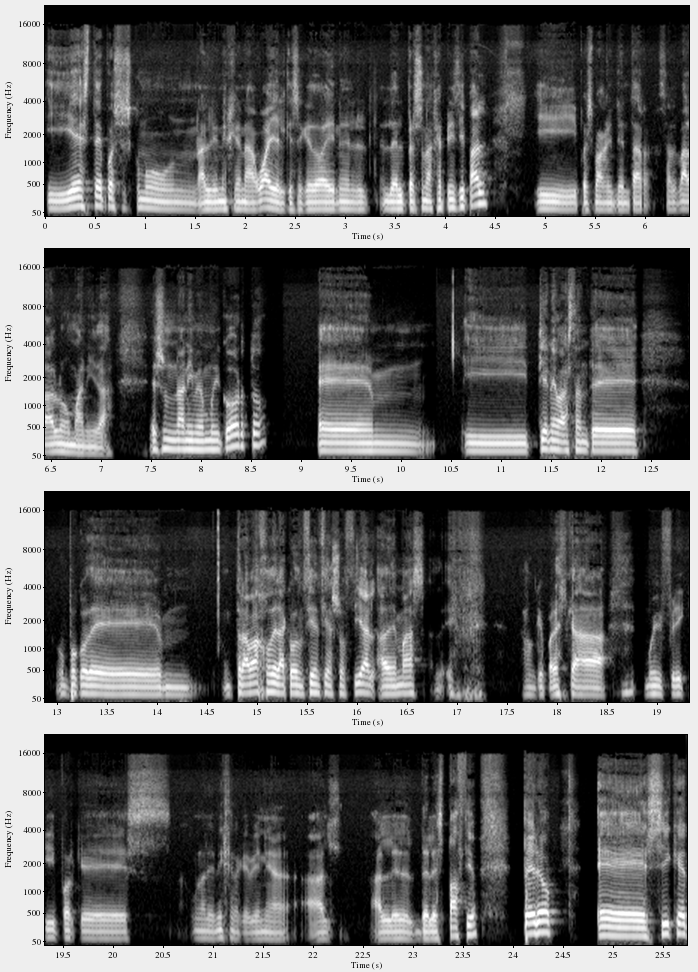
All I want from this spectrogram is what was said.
Y este, pues es como un alienígena guay, el que se quedó ahí en el, el del personaje principal, y pues van a intentar salvar a la humanidad. Es un anime muy corto eh, y tiene bastante, un poco de mm, trabajo de la conciencia social, además, aunque parezca muy friki porque es un alienígena que viene a- al, al- del espacio, pero eh, sí que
